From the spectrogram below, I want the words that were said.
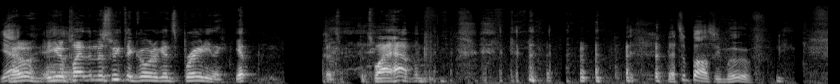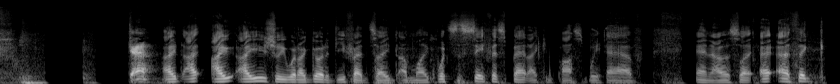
Yeah, you are gonna uh, play them this week? They're going against Brady. Like, yep, that's, that's why I have them. That's a ballsy move. yeah, I, I, I, I usually when I go to defense, I, I'm like, what's the safest bet I can possibly have? And I was like, I, I think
